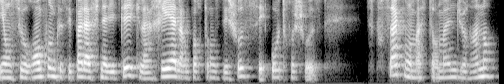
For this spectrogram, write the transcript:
et on se rend compte que c'est pas la finalité et que la réelle importance des choses, c'est autre chose. C'est pour ça que mon mastermind dure un an,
